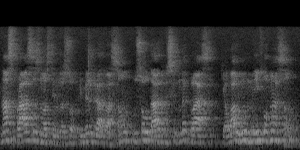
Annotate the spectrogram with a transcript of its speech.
Nas praças, nós temos a sua primeira graduação, o soldado de segunda classe, que é o aluno em formação.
